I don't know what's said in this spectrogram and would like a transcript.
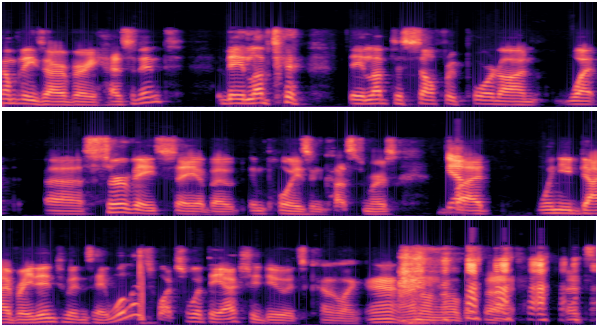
companies are very hesitant. They love to they love to self-report on what uh, surveys say about employees and customers, Yep. But when you dive right into it and say, "Well, let's watch what they actually do," it's kind of like, eh, I don't know about that. That's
